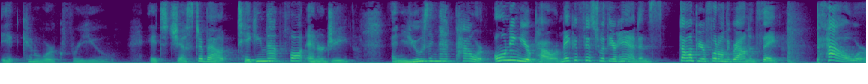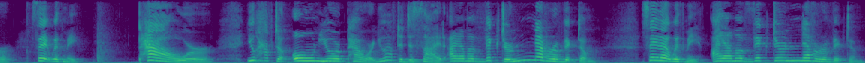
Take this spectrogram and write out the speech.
it can work for you. It's just about taking that thought energy and using that power, owning your power. Make a fist with your hand and stomp your foot on the ground and say, Power. Say it with me. Power. You have to own your power. You have to decide, I am a victor, never a victim. Say that with me. I am a victor, never a victim.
